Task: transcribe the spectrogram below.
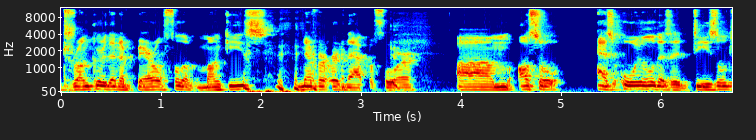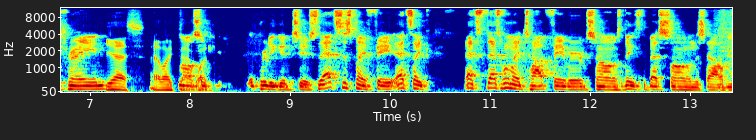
Drunker than a barrel full of monkeys. Never heard of that before. Um, also, as oiled as a diesel train. Yes, I like that also one. pretty, pretty good too. So that's just my favorite. That's like that's that's one of my top favorite songs. I think it's the best song on this album.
